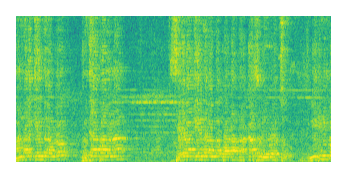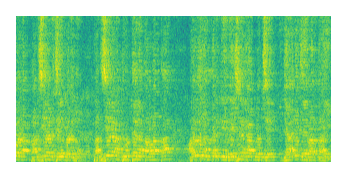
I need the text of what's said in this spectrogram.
మండల కేంద్రంలో ప్రజాపాలన సేవా కేంద్రాల్లో కూడా దరఖాస్తులు ఇవ్వవచ్చు. వీటిని కూడా పరిశీలన చేయబడును. పరిశీలన పూర్తయిన తర్వాత అర్హులందరికీ రేషన్ కార్డులు జారీ చేయబడతాయి.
